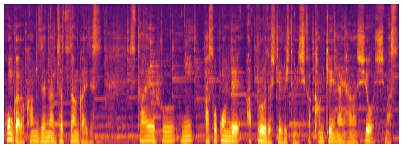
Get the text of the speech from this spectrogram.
今回は完全な雑談会です。スタイフにパソコンでアップロードしている人にしか関係ない話をします。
